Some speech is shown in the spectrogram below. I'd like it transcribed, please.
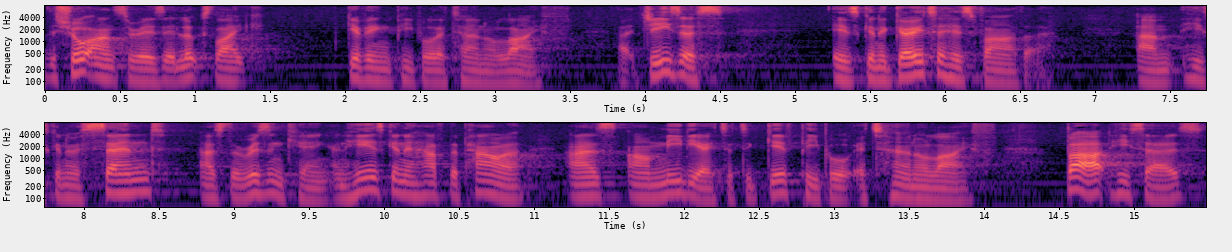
the short answer is it looks like giving people eternal life. Uh, Jesus is going to go to his Father. Um, he's going to ascend as the risen King, and he is going to have the power as our mediator to give people eternal life. But, he says,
